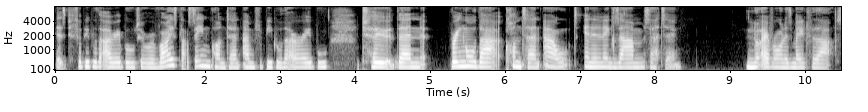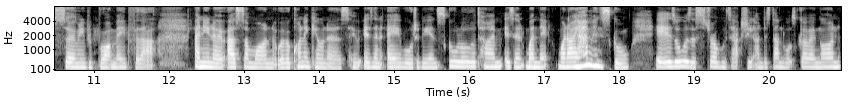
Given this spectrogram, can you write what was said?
It's for people that are able to revise that same content and for people that are able to then bring all that content out in an exam setting not everyone is made for that. So many people aren't made for that. And you know, as someone with a chronic illness who isn't able to be in school all the time, isn't when they when I am in school, it is always a struggle to actually understand what's going on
